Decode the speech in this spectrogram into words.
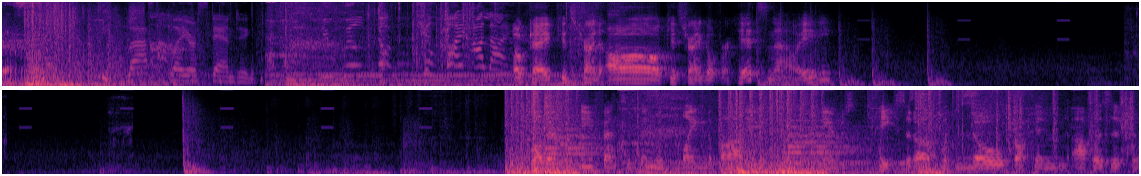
shit. Last player standing. You will not kill my ally. Okay, kid's trying to. Oh, kid's trying to go for hits now, Amy. While their defensive end was playing the body, Cam just takes it up with no fucking opposition.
